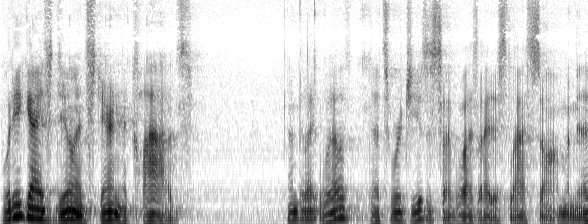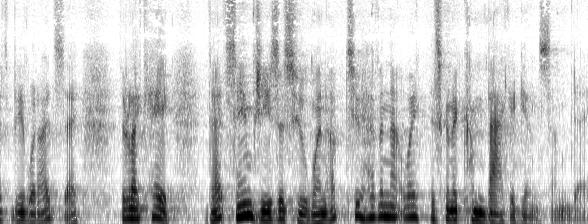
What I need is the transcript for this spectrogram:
What are you guys doing staring at the clouds? I'd be like, Well, that's where Jesus was. I just last saw him. I mean, that'd be what I'd say. They're like, Hey, that same Jesus who went up to heaven that way is going to come back again someday.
